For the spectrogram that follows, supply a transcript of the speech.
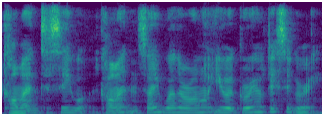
Comment to see what comment and say whether or not you agree or disagree.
